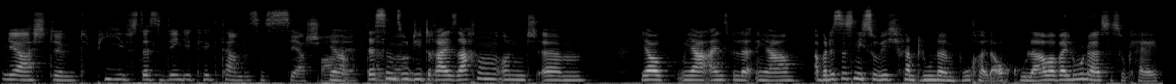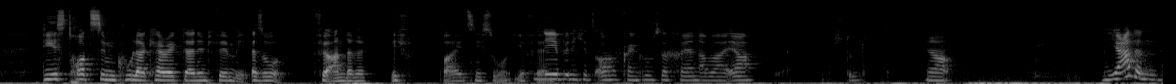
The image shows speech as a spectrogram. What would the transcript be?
Ja, stimmt. Peeves, dass sie den gekickt haben, das ist sehr schade. Ja, das sind Also- so die drei Sachen und ähm, ja, ja, eins will ja, aber das ist nicht so wichtig. Ich fand Luna im Buch halt auch cooler, aber bei Luna ist es okay. Die ist trotzdem ein cooler Charakter in den Filmen, also für andere. Ich war jetzt nicht so ihr Fan. Nee, bin ich jetzt auch kein großer Fan, aber ja, stimmt. Ja. Ja, dann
